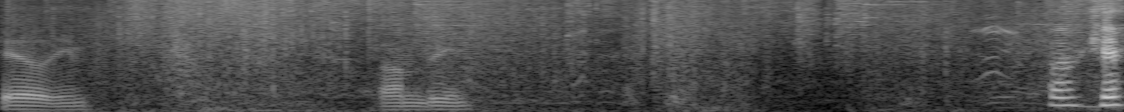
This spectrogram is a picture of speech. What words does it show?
Şey alayım. Randuin. Okay.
